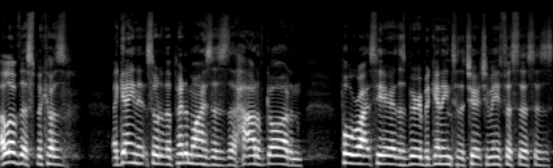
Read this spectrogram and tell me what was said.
I love this because, again, it sort of epitomizes the heart of God. And Paul writes here at the very beginning to the church of Ephesus is,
